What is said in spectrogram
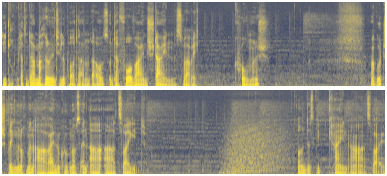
die Druckplatte da machte nur den Teleporter an und aus. Und davor war ein Stein. Das war recht komisch. Na gut, springen wir nochmal ein A rein und gucken, ob es ein AA2 gibt. Und es gibt kein AA2.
